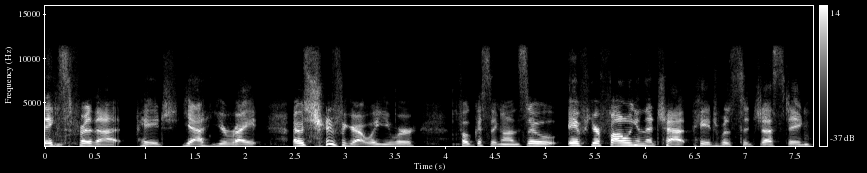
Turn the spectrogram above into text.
Thanks for that, Paige. Yeah, you're right. I was trying to figure out what you were focusing on. So if you're following in the chat, Paige was suggesting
